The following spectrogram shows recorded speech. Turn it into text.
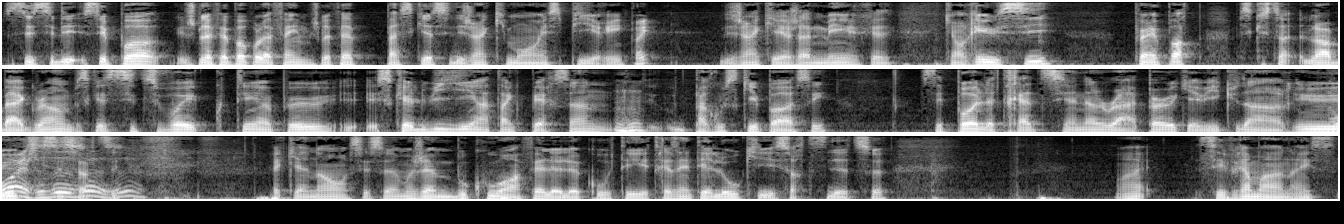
c'est c'est pas, je le fais pas pour le fame, je le fais parce que c'est des gens qui m'ont inspiré. Oui. Des gens que j'admire, qui ont réussi, peu importe, parce que c'est leur background, parce que si tu vas écouter un peu ce que lui est en tant que personne, Mhm. par où ce qui est passé, c'est pas le traditionnel rapper qui a vécu dans la rue, Ouais, c'est ça, sorti. ça. Fait que non, c'est ça. Moi, j'aime beaucoup, en fait, le, le côté très intello qui est sorti de ça. Ouais, c'est vraiment nice.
